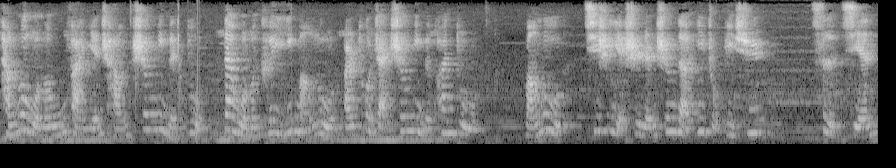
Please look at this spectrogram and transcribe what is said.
倘若我们无法延长生命的长度，但我们可以因忙碌而拓展生命的宽度。忙碌其实也是人生的一种必须。四闲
